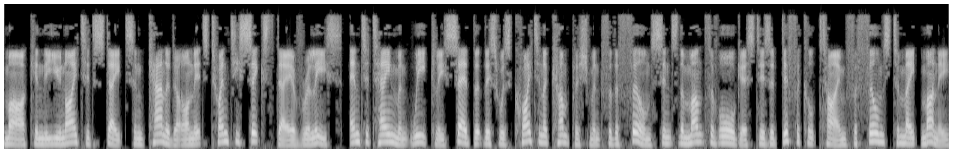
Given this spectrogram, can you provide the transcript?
mark in the United States and Canada on its 26th day of release. Entertainment Weekly said that this was quite an accomplishment for the film since the month of August is a difficult time for films to make money.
